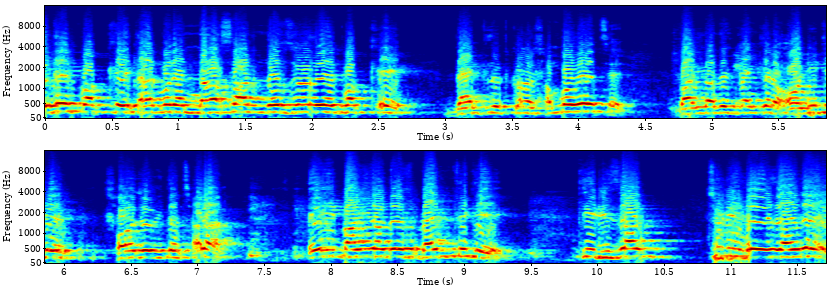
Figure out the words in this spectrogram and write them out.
এদের পক্ষে, তারপরে নাসার নজরুলের পক্ষে ব্যাংক লুট করা সম্ভব হয়েছে? বাংলাদেশ ব্যাংকের অডিটের সহযোগিতা ছাড়া। এই বাংলাদেশ ব্যাংক থেকে কি রিজার্ভ চুরি হয়ে যায় নাই?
